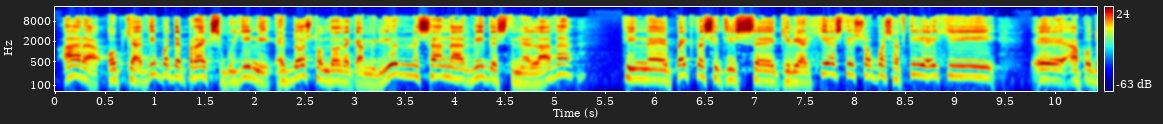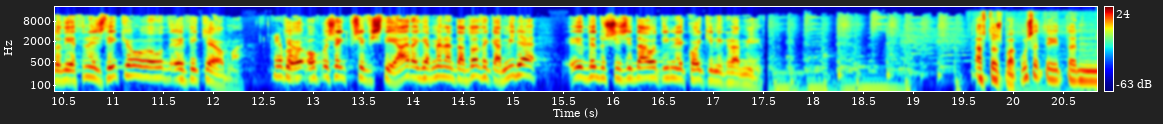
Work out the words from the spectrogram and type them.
Άρα οποιαδήποτε πράξη που γίνει εντός των 12 μιλίων είναι σαν να αρνείται στην Ελλάδα την επέκταση της ε, κυριαρχίας της όπως αυτή έχει ε, από το Διεθνές Δίκαιο ε, δικαίωμα. Λοιπόν. Και όπως έχει ψηφιστεί. Άρα για μένα τα 12 μίλια ε, δεν το συζητάω ότι είναι κόκκινη γραμμή. Αυτός που ακούσατε ήταν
